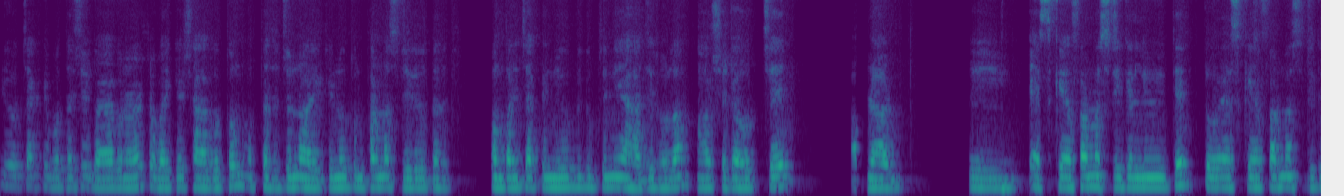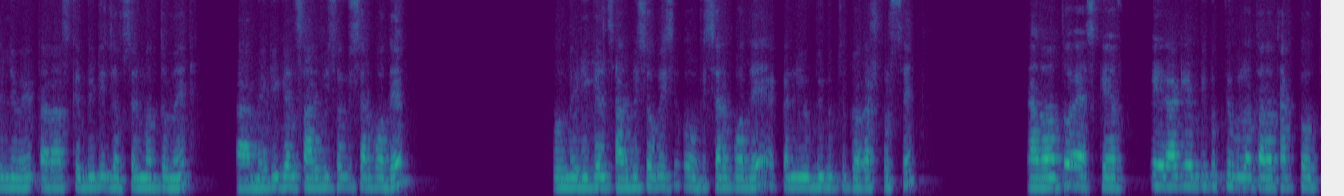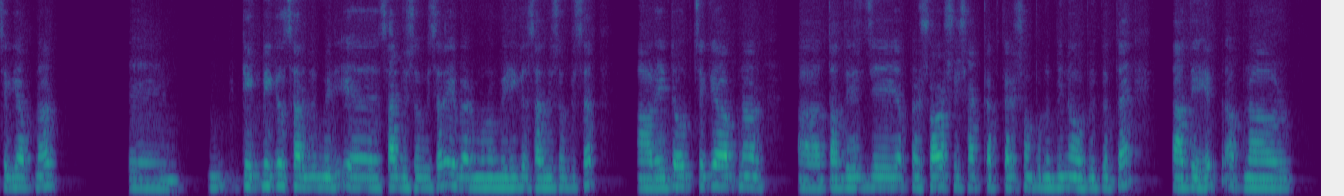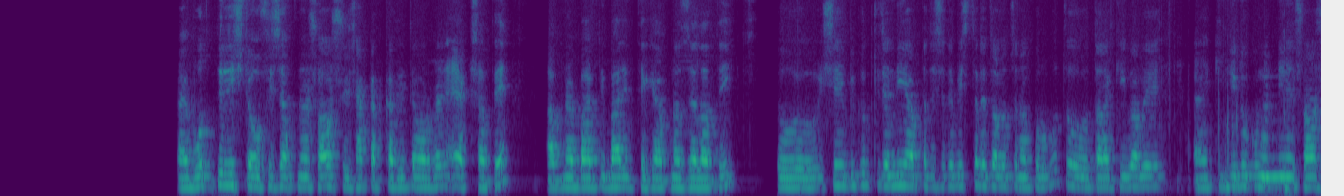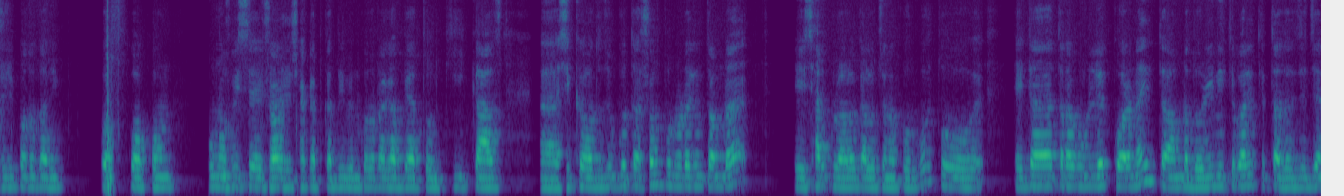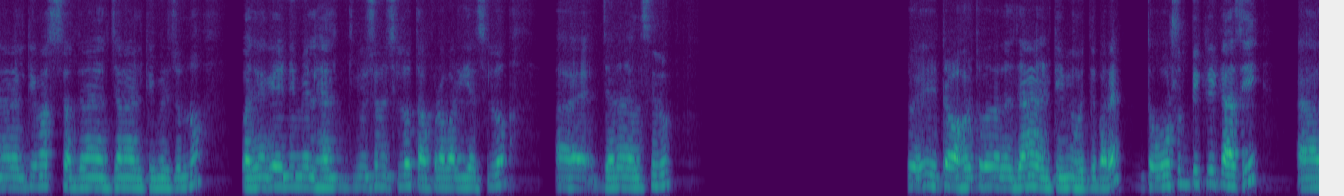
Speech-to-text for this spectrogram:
প্রিয় চাকরি প্রত্যাশী ভাই বোনেরা, সবাইকে স্বাগতম। আপনাদের জন্য আরেকটি নতুন ফার্মাসিউটিক্যাল কোম্পানি চাকরি নিয়োগ বিজ্ঞপ্তি নিয়ে হাজির হলাম। আর সেটা হচ্ছে আপনার এই এসকে ফার্মাসিউটিক্যাল লিমিটেড তো এসকে ফার্মাসিউটিক্যাল লিমিটেড তারা আজকে বিডি জবসের মাধ্যমে মেডিকেল সার্ভিস অফিসার পদে, তো মেডিকেল সার্ভিস অফিস অফিসার পদে একটা নিয়োগ বিজ্ঞপ্তি প্রকাশ করছে। সাধারণত এসকে এর আগে বিজ্ঞপ্তিগুলো তারা থাকতো হচ্ছে কি আপনার টেকনিক্যাল সার্ভিস সার্ভিস অফিসার এবার মনে মেডিকেল সার্ভিস অফিসার আর এটা হচ্ছে কি আপনার তাদের যে আপনার সরাসরি সাক্ষাৎকারে সম্পূর্ণ বিনা অভিজ্ঞতায় তাদের আপনার প্রায় বত্রিশটা অফিস আপনার সরাসরি সাক্ষাৎকার দিতে পারবেন একসাথে আপনার বাড়ি বাড়ির থেকে আপনার জেলাতেই। তো সেই বিজ্ঞপ্তিটা নিয়ে আপনাদের সাথে বিস্তারিত আলোচনা করব। তো তারা কীভাবে কি কি ডকুমেন্ট নিয়ে সরাসরি কত তারিখ কখন, কোন অফিসে সরাসরি সাক্ষাৎকার দিবেন, কত টাকা বেতন, কি কাজ শিক্ষাগত যোগ্যতা সম্পূর্ণটা কিন্তু আমরা এই সার্কুলার আলোকে আলোচনা করব। তো এটা তারা উল্লেখ করে নাই, তা আমরা ধরে নিতে পারি। তাদের যে জেনারেল টিম আছে জেনারেল টিমের জন্য কয়েকদিন আগে এনিমেল হেলথ ডিভিশনে ছিল, তারপর আবার ইয়ে ছিল জেনারেল ছিল। তো এটা হয়তো জেনারেল টিমই হতে পারে। তো ওষুধ বিক্রি কাজই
